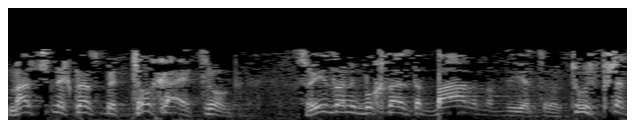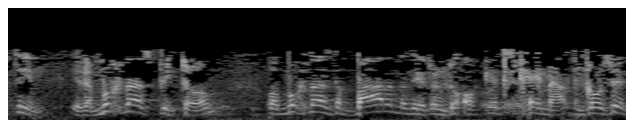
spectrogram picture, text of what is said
Ma shenechnas betoch ha'etrog. So he's only buchnas the bottom of the etrog. Two pshatim. Either buchnas pitom or buchnas the bottom of the etrog. The oketz came out and goes in.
